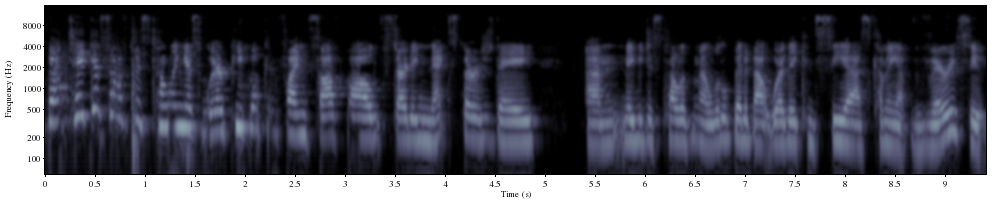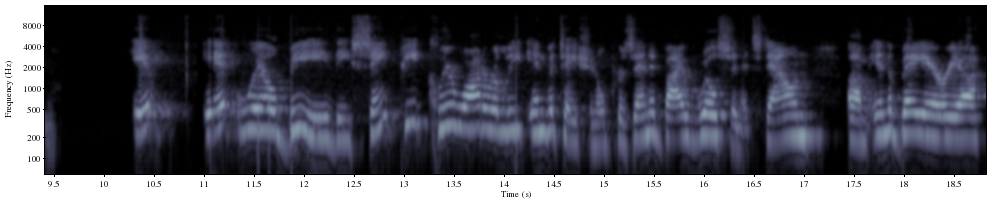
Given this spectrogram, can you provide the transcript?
But take us off just telling us where people can find softball starting next Thursday. Um, maybe just tell them a little bit about where they can see us coming up very soon. It it will be the St. Pete Clearwater Elite Invitational presented by Wilson. It's down um, in the Bay Area.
